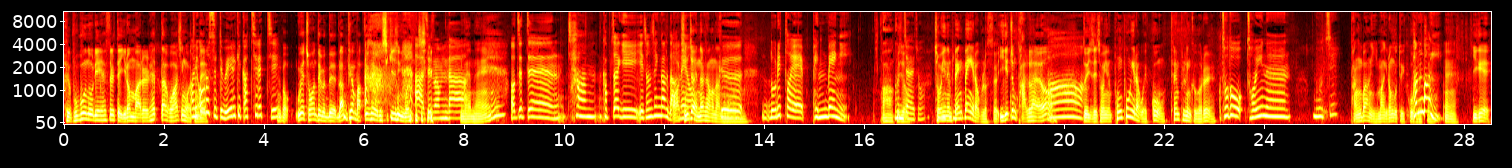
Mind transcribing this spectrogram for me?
그 부부놀이 했을 때 이런 말을 했다고 하신 것 같은데 아니 어렸을 때 왜 이렇게 까칠했지? 그러니까 왜 저한테 근데 남편 밥 드세요를 시키신 건지 아 죄송합니다. 네네. 어쨌든 참 갑자기 예전 생각 나네요. 아, 진짜 옛날 생각 나네요. 그 놀이터에 뱅뱅이 아, 그죠. 알죠? 저희는 빙. 뺑뺑이라고 불렀어요. 이게 좀 달라요. 아. 또 이제 저희는 퐁퐁이라고 했고 트램플린 그거를. 저도 저희는 뭐지? 방방이 막 이런 것도 있고. 방방이. 예. 네. 이게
